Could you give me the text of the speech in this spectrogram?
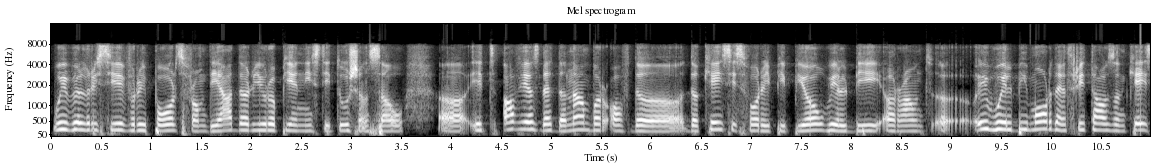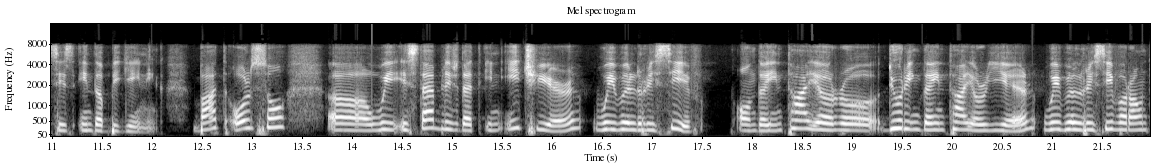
We will receive reports from the other European institutions. So uh, it's obvious that the number of the, the cases for EPPO will be around, uh, it will be more than 3,000 cases in the beginning. But also uh, we established that in each year we will receive on the entire uh, during the entire year we will receive around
